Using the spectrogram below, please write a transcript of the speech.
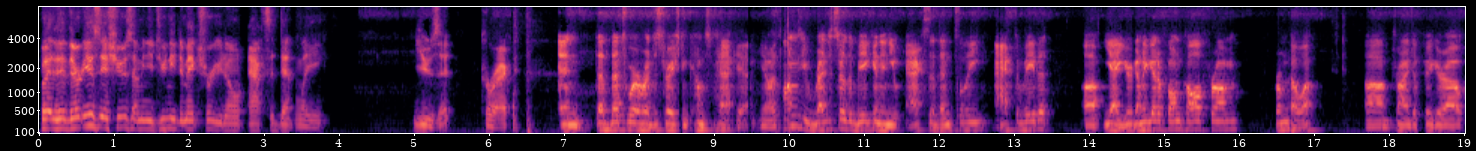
but there is issues. I mean, you do need to make sure you don't accidentally use it. Correct. And that, that's where registration comes back in. You know, as long as you register the beacon and you accidentally activate it, uh, yeah, you're going to get a phone call from from NOAA, um, trying to figure out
